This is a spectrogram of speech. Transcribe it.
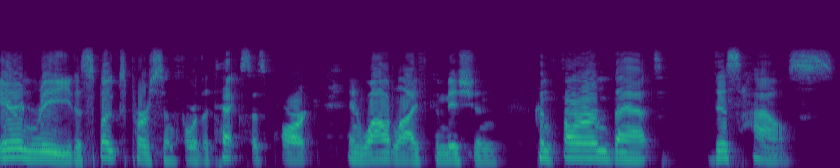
Aaron Reed, a spokesperson for the Texas Park and Wildlife Commission, confirmed that this house,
